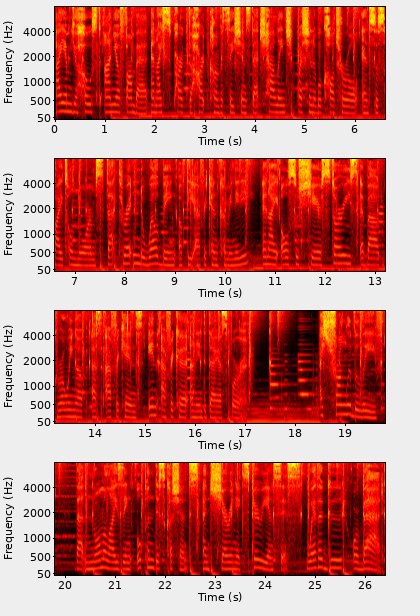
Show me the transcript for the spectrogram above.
I am your host, Anya Fombat, and I spark the heart conversations that challenge questionable cultural and societal norms that threaten the well being of the African community. And I also share stories about growing up as Africans in Africa and in the diaspora. I strongly believe that normalizing open discussions and sharing experiences, whether good or bad,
